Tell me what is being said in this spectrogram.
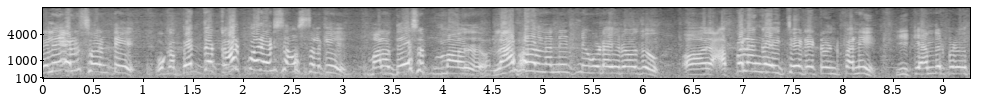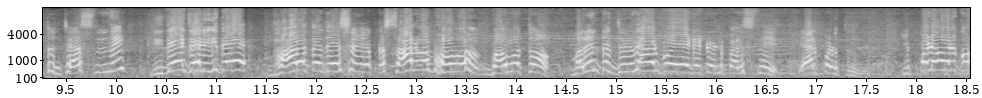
రిలయన్స్ వంటి ఒక పెద్ద కార్పొరేట్ సంస్థలకి మన దేశ లాభాలన్నింటినీ కూడా ఈరోజు అప్పలంగా ఇచ్చేటటువంటి పని ఈ కేంద్ర ప్రభుత్వం చేస్తుంది. ఇదే జరిగితే భారతదేశం యొక్క సార్వభౌమ భౌమత్వం మరింత జిగదారిపోయేటటువంటి పరిస్థితి ఏర్పడుతుంది. ఇప్పటి వరకు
